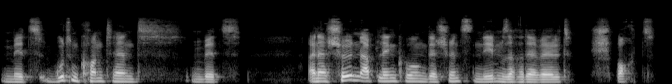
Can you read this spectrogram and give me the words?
mit gutem Content, mit einer schönen Ablenkung der schönsten Nebensache der Welt, Sport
